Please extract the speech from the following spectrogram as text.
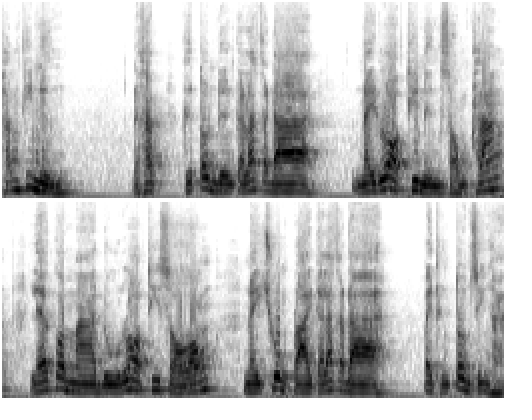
ครั้งที่หนึ่งนะครับคือต้นเดือนกรกฎาในรอบที่ 1 2 ครั้ง แล้วก็มาดูรอบที่ 2 ในช่วงปลายกรกฎาไปถึงต้นสิงหา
